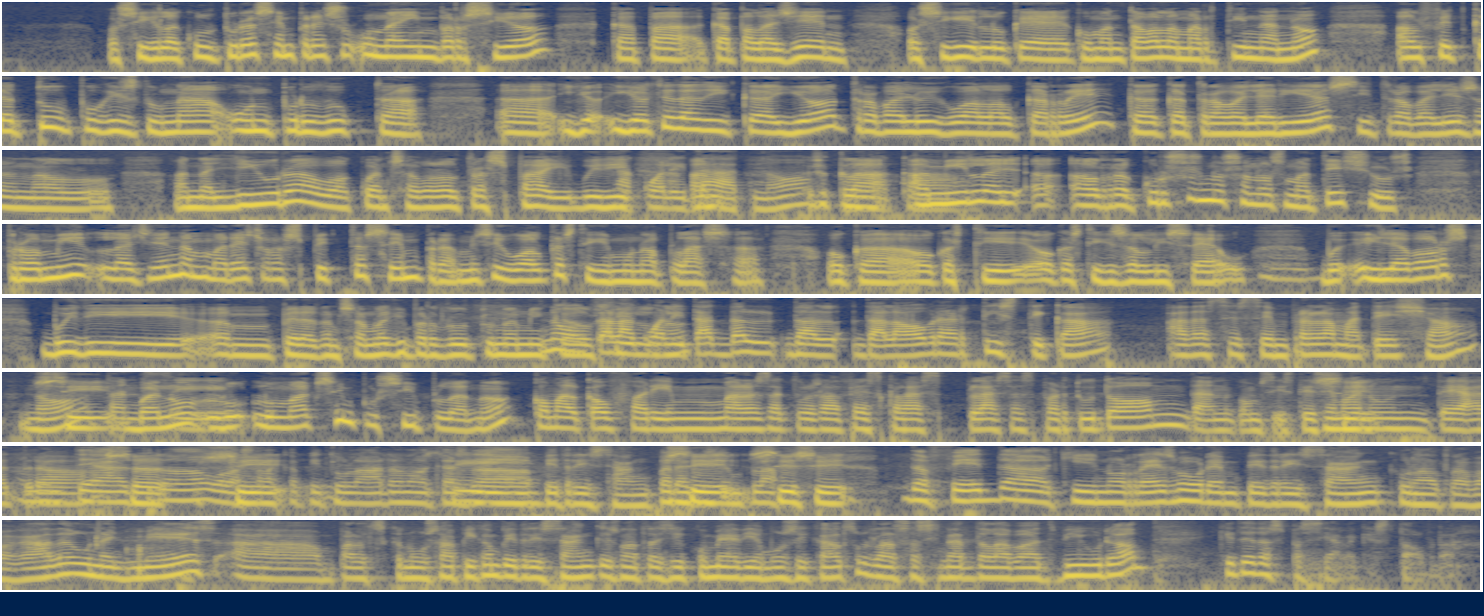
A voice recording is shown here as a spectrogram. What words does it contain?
O sigui, la cultura sempre és una inversió cap a, cap a la gent. O sigui, el que comentava la Martina, no? El fet que tu puguis donar un producte... Eh, jo jo t'he de dir que jo treballo igual al carrer que, que treballaria si treballés en el, en el lliure o a qualsevol altre espai. Vull dir, La qualitat, a, no? Clar, La que- a mi la, els recursos no són els mateixos, però a mi la gent em mereix respecte sempre, m'és igual que estigui en una plaça o que, o que, estigui, o que estiguis al Liceu. Mm. I llavors, vull dir, em, espera't, em sembla que he perdut una mica No, el que la fil. qualitat del, del, de l'obra artística ha de ser sempre la mateixa, no? Sí, Tant bueno, si- lo, lo màxim possible, no? com el que oferim a les lectures a la fresca a les places per tothom, tant com si estéssim Sí. en un teatre... En un teatre Sí, o a la sí. sala capitular, en el cas Sí. de Pedra i Sang, per Sí, exemple. sí, sí. De fet, d'aquí no res veurem Pedra i Sang una altra vegada, un any més. Uh, pels que no ho sàpiguen, Pedra i Sang és una tragicomèdia musical sobre l'assassinat de l'abat Viure. Què té d'especial aquesta obra?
